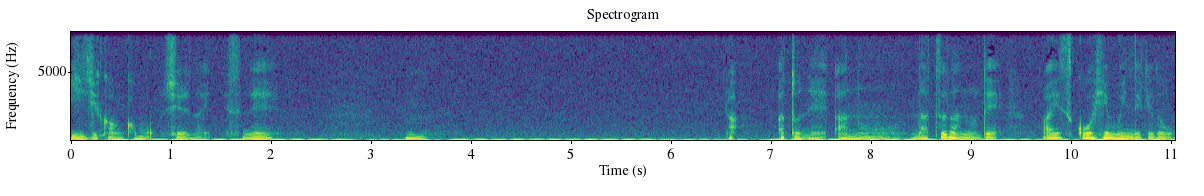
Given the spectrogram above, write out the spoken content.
いい時間かもしれないですね。うん。ああとねあの、夏なのでアイスコーヒーもいいんだけど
